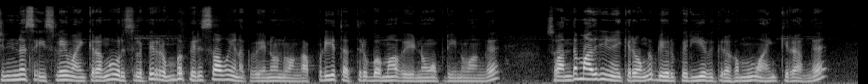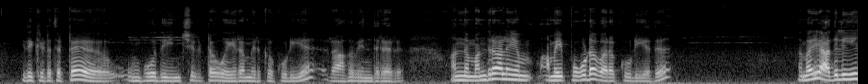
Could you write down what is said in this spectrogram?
சின்ன சைஸ்லேயும் வாங்கிக்கிறாங்க. ஒரு சில பேர் ரொம்ப பெருசாகவும் எனக்கு வேணும்னுவாங்க. அப்படியே தத்ரூபமாக வேணும் அப்படின்னுவாங்க. ஸோ அந்த மாதிரி நினைக்கிறவங்க இப்படி ஒரு பெரிய விக்கிரகமும் வாங்கிக்கிறாங்க. இது கிட்டத்தட்ட ஒம்பது இன்ச்சு கிட்ட உயரம் இருக்கக்கூடிய ராகவேந்திரர். அந்த மந்திராலயம் அமைப்போடு வரக்கூடியது. அந்த மாதிரி அதுலேயே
